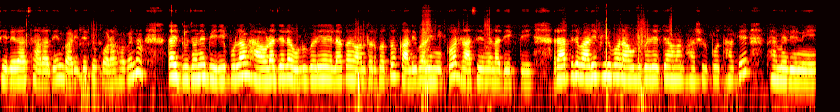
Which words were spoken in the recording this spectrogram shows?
ছেলেরা সারাদিন বাড়িতে তো পড়া হবে না, তাই দুজনে বেরিয়ে পড়লাম হাওড়া জেলা উলুবেড়িয়া এলাকার অন্তর্গত কালীবাড়ি নিকট রাসের মেলা দেখতে। রাত্রে বাড়ি ফিরবো না উলুবেড়েতে আমার ভাসুরপো থাকে ফ্যামিলি নিয়ে।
